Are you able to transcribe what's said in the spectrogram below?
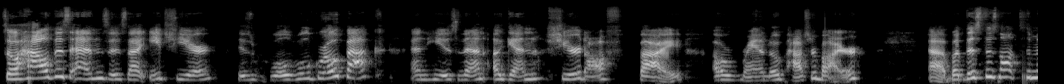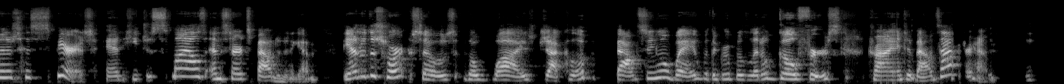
so how this ends is that each year his wool will grow back, and he is then again sheared off by a rando passerby. Uh, but this does not diminish his spirit, and he just smiles and starts bounding again. The end of the short shows the wise jackalope bouncing away with a group of little gophers trying to bounce after him.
